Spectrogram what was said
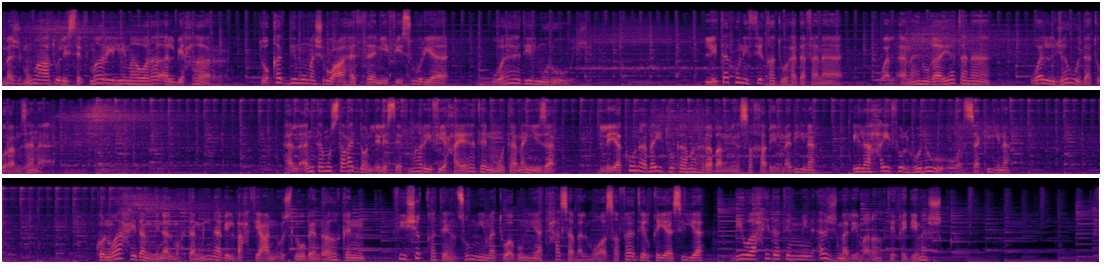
مجموعة الاستثمار لما وراء البحار تقدم مشروعها الثاني في سوريا وادي المروج لتكن الثقة هدفنا والأمان غايتنا والجودة رمزنا هل أنت مستعد للاستثمار في حياة متميزة ليكون بيتك مهربا من صخب المدينة إلى حيث الهدوء والسكينة؟ كن واحدا من المهتمين بالبحث عن أسلوب راق في شقة صممت وبنيت حسب المواصفات القياسية بواحدة من أجمل مناطق دمشق.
